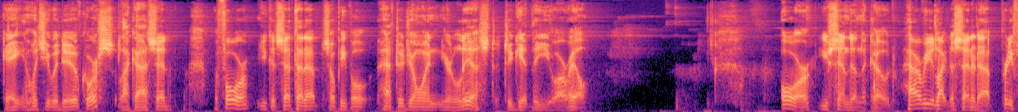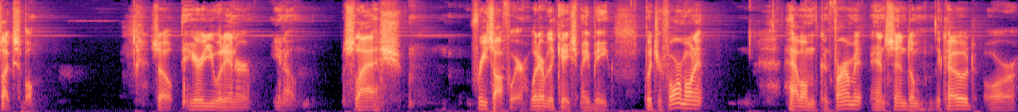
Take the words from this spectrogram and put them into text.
Okay, and what you would do, of course, like I said before, you could set that up so people have to join your list to get the URL. Or you send them the code. However you'd like to set it up, pretty flexible. So here you would enter, you know, slash free software, whatever the case may be. Put your form on it, have them confirm it and send them the code or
